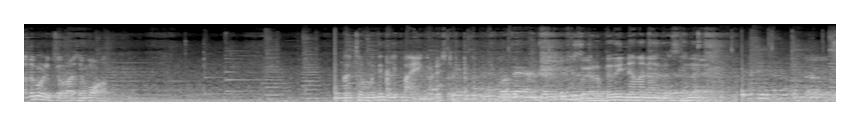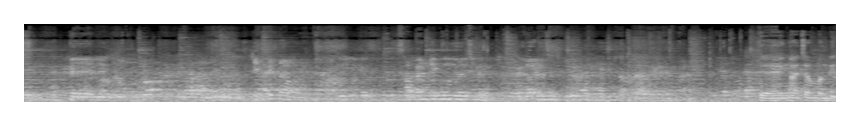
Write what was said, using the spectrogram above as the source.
അത് പൊളിച്ചു പ്രാവശ്യം പോണം ആ ചമ്മന്തി എനിക്ക് ഭയങ്കര ഇഷ്ടപ്പെട്ടു വെറുതെ തിന്നാൻ നല്ല രസമല്ലേ തേങ്ങാ ചമ്മന്തി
